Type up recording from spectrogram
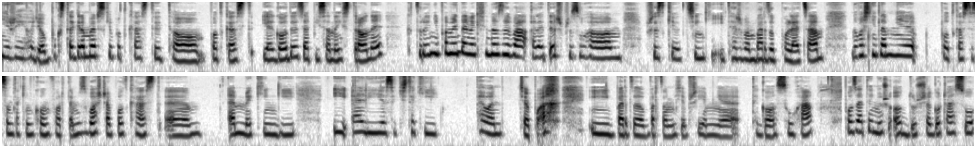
jeżeli chodzi o bookstagramerskie podcasty, to podcast Jagody zapisanej strony, który nie pamiętam jak się nazywa, ale też przesłuchałam wszystkie odcinki i też Wam bardzo polecam. No właśnie dla mnie podcasty są takim komfortem, zwłaszcza podcast Emmy Kingi i Eli jest jakiś taki pełen ciepła i bardzo, bardzo mi się przyjemnie tego słucha. Poza tym już od dłuższego czasu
